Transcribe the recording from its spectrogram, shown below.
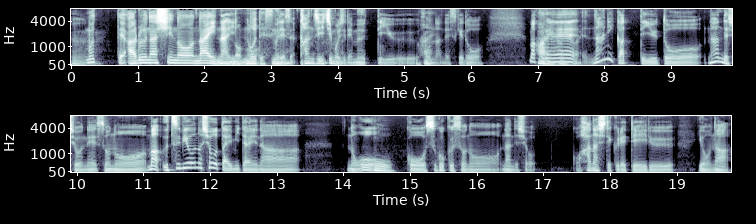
うん。無ってあるなしのないないの。無ですよね。無です。漢字一文字で無っていう本なんですけど、まあこれ、何かっていうと何でしょうね。そのまあうつ病の正体みたいなのをこうすごくその何でしょう。こう話してくれているような、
